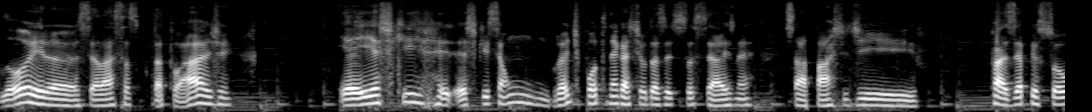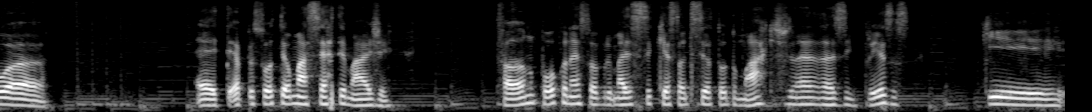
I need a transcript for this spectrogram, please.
loira, sei lá, essas tatuagens. E aí acho que acho que isso é um grande ponto negativo das redes sociais, né? Essa parte de fazer a pessoa é, a pessoa ter uma certa imagem. Falando um pouco, né, sobre mais essa questão de setor do marketing né, nas empresas, que,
